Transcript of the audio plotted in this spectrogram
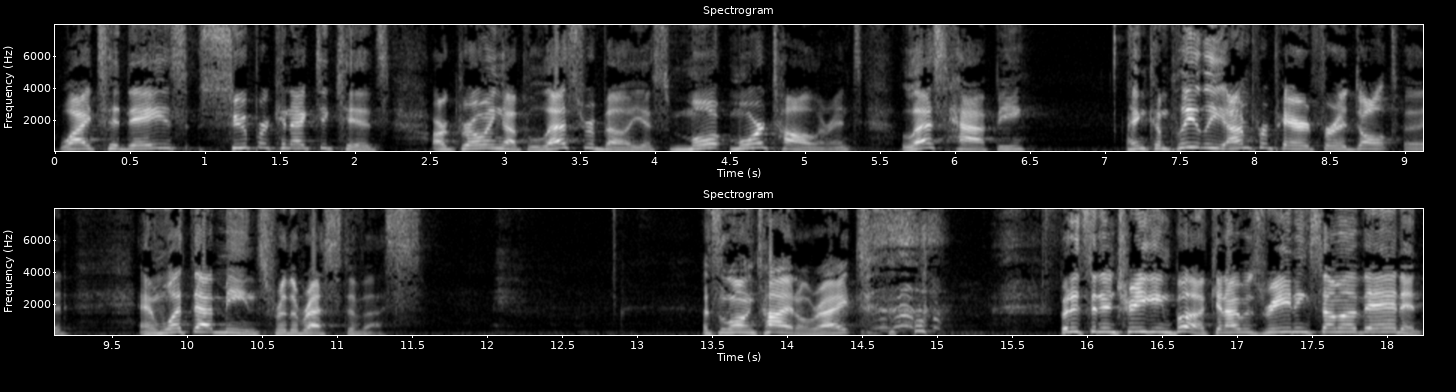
Why Today's Super Connected Kids Are Growing Up Less Rebellious, More, more Tolerant, Less Happy, and Completely Unprepared for Adulthood, and What That Means for the Rest of Us. That's a long title, right? But it's an intriguing book, and I was reading some of it, and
